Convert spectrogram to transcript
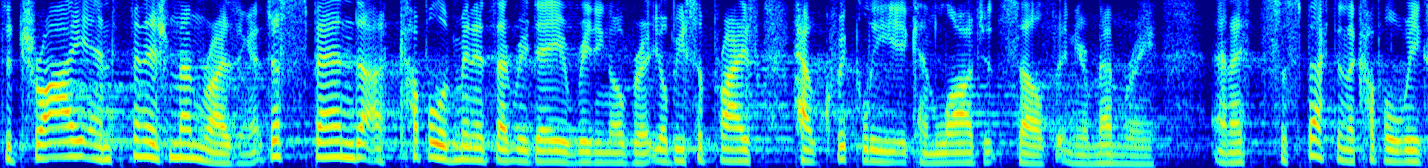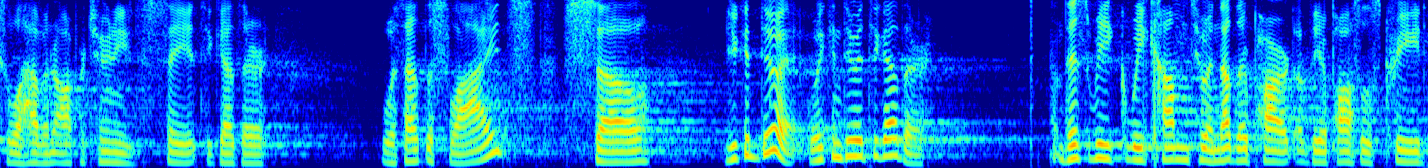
to try and finish memorizing it. Just spend a couple of minutes every day reading over it. You'll be surprised how quickly it can lodge itself in your memory. And I suspect in a couple of weeks we'll have an opportunity to say it together without the slides. So you can do it. We can do it together. This week, we come to another part of the Apostles' Creed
